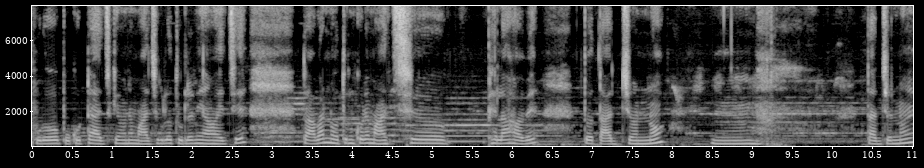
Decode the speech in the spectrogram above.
পুরো পুকুরটা আজকে মানে মাছগুলো তুলে নেওয়া হয়েছে। তো আবার নতুন করে মাছ ফেলা হবে। তো তার জন্য তার জন্যই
